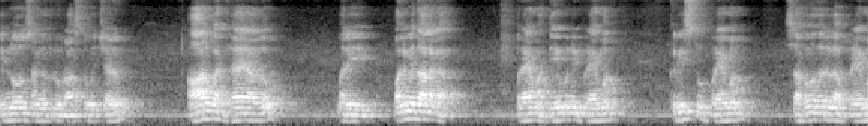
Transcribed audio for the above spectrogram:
ఎన్నో సంగతులు వ్రాస్తూ వచ్చాడు. ఆరు అధ్యాయాల్లో మరి పలు విధాలుగా ప్రేమ దేవుని ప్రేమ క్రీస్తు ప్రేమ సహోదరుల ప్రేమ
